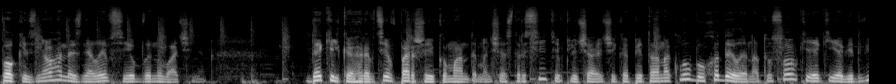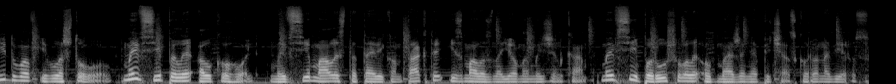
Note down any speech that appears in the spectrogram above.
поки з нього не зняли всі обвинувачення. Декілька гравців першої команди Манчестер Сіті, включаючи капітана клубу, ходили на тусовки, які я відвідував і влаштовував. Ми всі пили алкоголь, ми всі мали статеві контакти із малознайомими жінками. Ми всі порушували обмеження під час коронавірусу.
